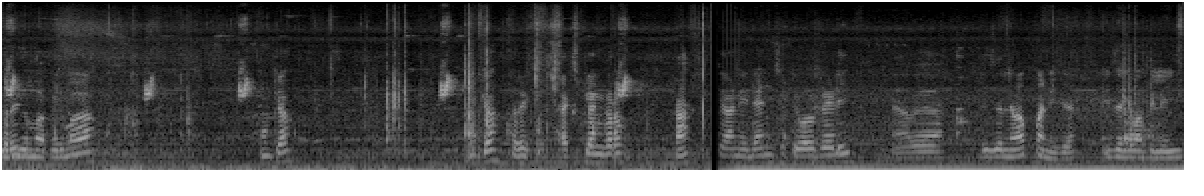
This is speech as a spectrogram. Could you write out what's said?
વિડીયોમાં ફિલ્મમાં હું ક્યાં? હું ક્યાં? અરે એક્સપ્લેન કરો. હા? આની ડેન્સિટી ઓલરેડી હવે ડીઝલને માપવાની છે. ડીઝલને માપી લઈએ.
